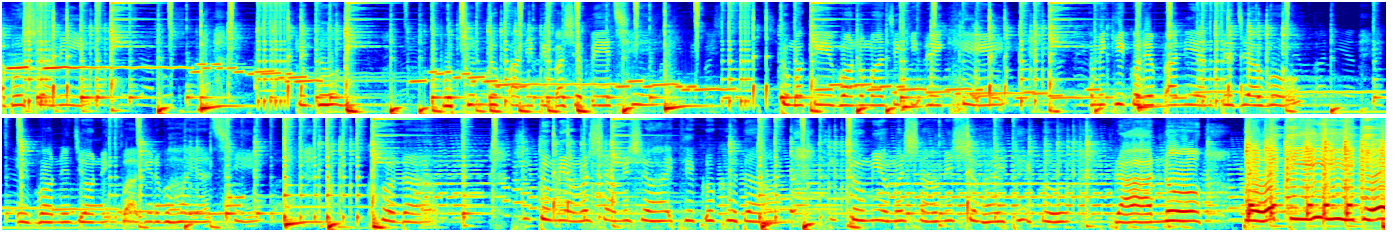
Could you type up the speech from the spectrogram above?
যাব স্বামী, কিন্তু প্রচণ্ড পানি পিপাসা পেয়েছে। তোমাকে কি আমি কি করে পানি আনতে যাব? এই বনে যে অনেক বাঘের ভয় আছে। খোদা, তুমি আমার স্বামী সহায় থেকো খোদা। তুমি আমার স্বামী সহায় থেকো। প্রাণ পতি গো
